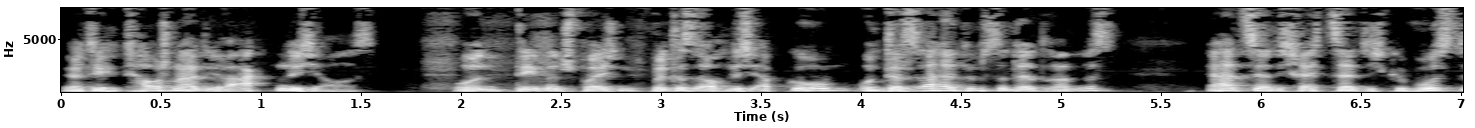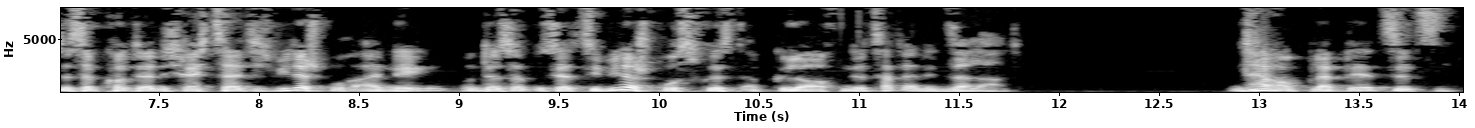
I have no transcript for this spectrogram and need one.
ja, die tauschen halt ihre Akten nicht aus. Und dementsprechend wird das auch nicht abgehoben. Und das Allerdümmste daran ist, er hat es ja nicht rechtzeitig gewusst, deshalb konnte er nicht rechtzeitig Widerspruch einlegen und deshalb ist jetzt die Widerspruchsfrist abgelaufen. Jetzt hat er den Salat. Und darauf bleibt er jetzt sitzen.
